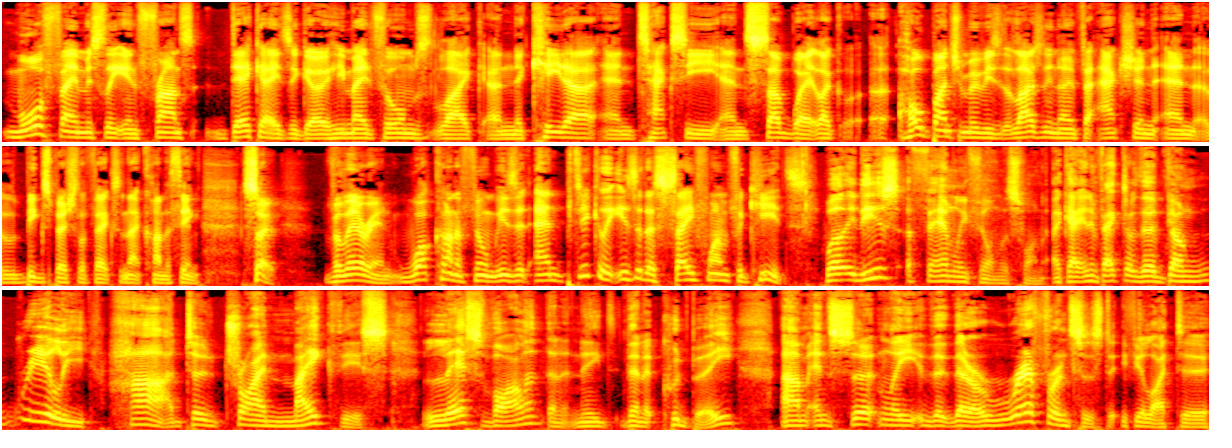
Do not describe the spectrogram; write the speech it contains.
more famously in France decades ago, he made films like uh, Nikita and Taxi and Subway, like a whole bunch of movies largely known for action and uh, big special effects and that kind of thing. So. Valerian, what kind of film is it? And particularly, is it a safe one for kids? Well, it is a family film, this one. Okay. And in fact, they've gone really hard to try and make this less violent than it needs, than it could be. Um, and certainly the, there are references to, if you like, to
